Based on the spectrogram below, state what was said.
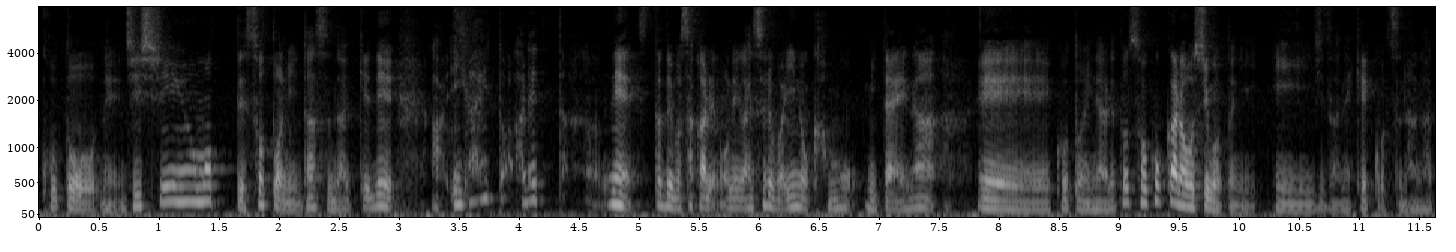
ことをね自信を持って外に出すだけであ意外とあれね例えば坂根お願いすればいいのかもみたいな、えー、ことになるとそこからお仕事に実はね結構つながっ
